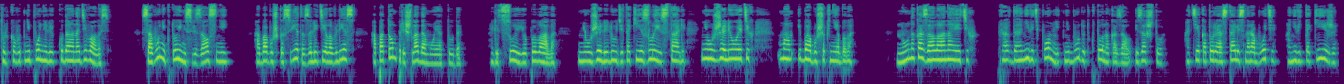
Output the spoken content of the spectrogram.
только вот не поняли, куда она девалась. Сову никто и не связал с ней. А бабушка Света залетела в лес, а потом пришла домой оттуда. Лицо ее пылало. Неужели люди такие злые стали? Неужели у этих мам и бабушек не было? Ну, наказала она этих. Правда, они ведь помнить не будут, кто наказал и за что. А те, которые остались на работе, они ведь такие же.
